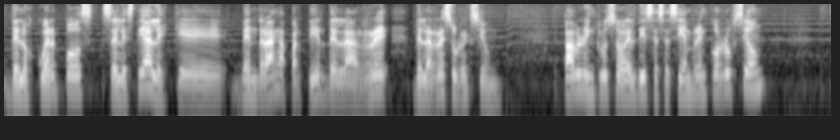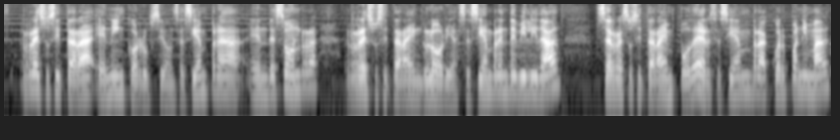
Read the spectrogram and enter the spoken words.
de los cuerpos celestiales que vendrán a partir de la, de la resurrección. Pablo incluso él dice, se siembra en corrupción, resucitará en incorrupción, se siembra en deshonra, resucitará en gloria, se siembra en debilidad, se resucitará en poder, se siembra cuerpo animal,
